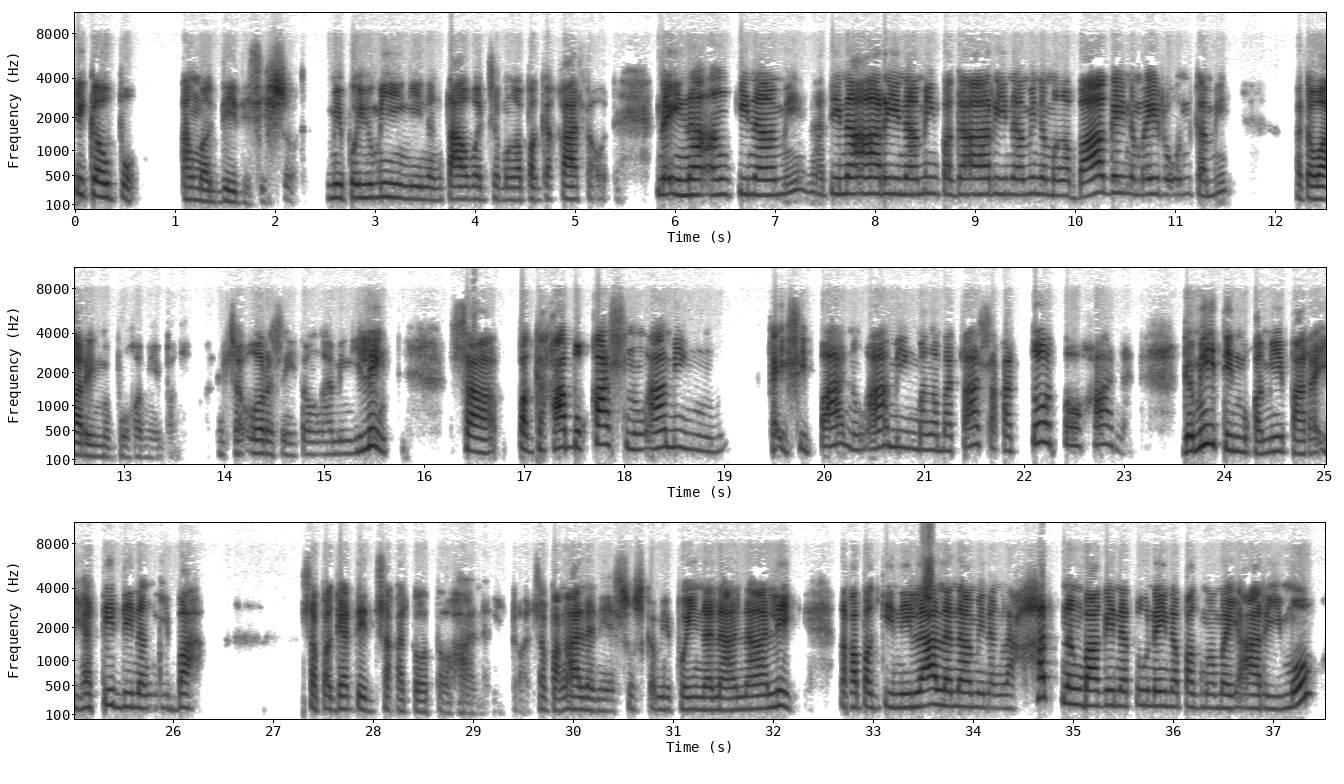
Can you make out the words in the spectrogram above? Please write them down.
ikaw po ang magdedesisyon. Kami po humihingi ng tawad sa mga pagkakataon na inaangkin namin at inaari naming pag-aari namin ng mga bagay na mayroon kami. Patawarin mo po kami, Panginoon. At sa oras na ito ang aming hiling sa pagkakabukas ng aming kaisipan, ng aming mga mata sa katotohanan. Gamitin mo kami para ihatid din ng iba sa paghatid sa katotohanan ito. At sa pangalan ni Jesus kami po'y nananalig na kapag kinilala namin ang lahat ng bagay na tunay na pagmamayari mo,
